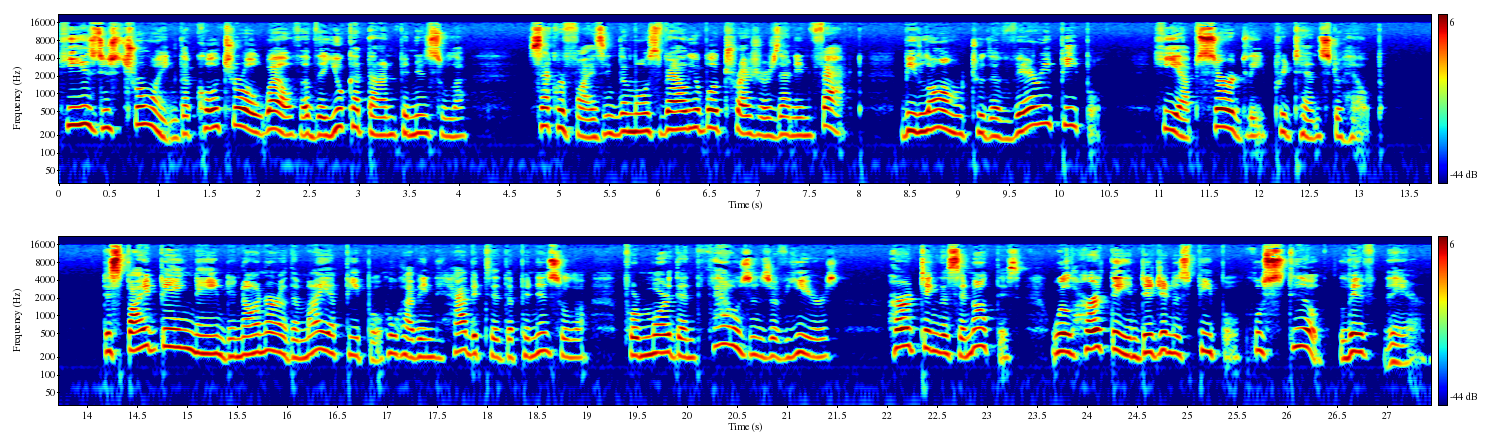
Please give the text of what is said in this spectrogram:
He is destroying the cultural wealth of the Yucatan Peninsula sacrificing the most valuable treasures that in fact belong to the very people he absurdly pretends to help. Despite being named in honor of the Maya people who have inhabited the peninsula for more than thousands of years, hurting the cenotes will hurt the indigenous people who still live there.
